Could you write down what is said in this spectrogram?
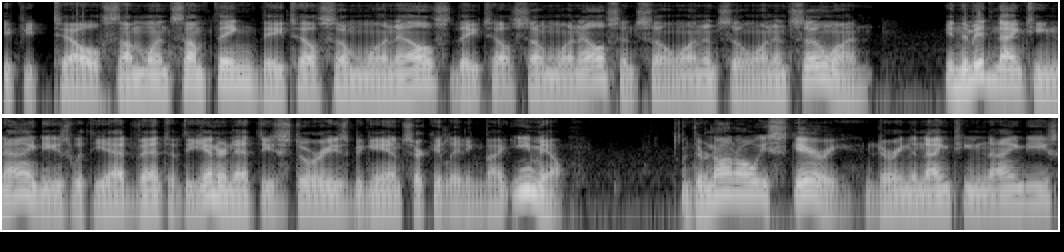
if you tell someone something, they tell someone else, they tell someone else, and so on and so on and so on. In the mid 1990s, with the advent of the internet, these stories began circulating by email. They're not always scary. During the 1990s,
